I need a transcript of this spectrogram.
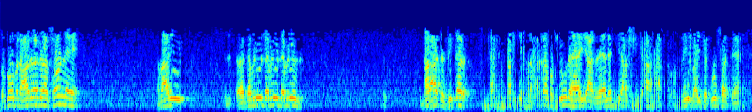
وہ مناظرہ ذرا سن لیں۔ ہماری ڈبلو ڈبلو ڈبلو ذکر یہ مناظرہ موجود ہے یا ریئلٹی آپ شکا آپ بھائی سے پوچھ سکتے ہیں۔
